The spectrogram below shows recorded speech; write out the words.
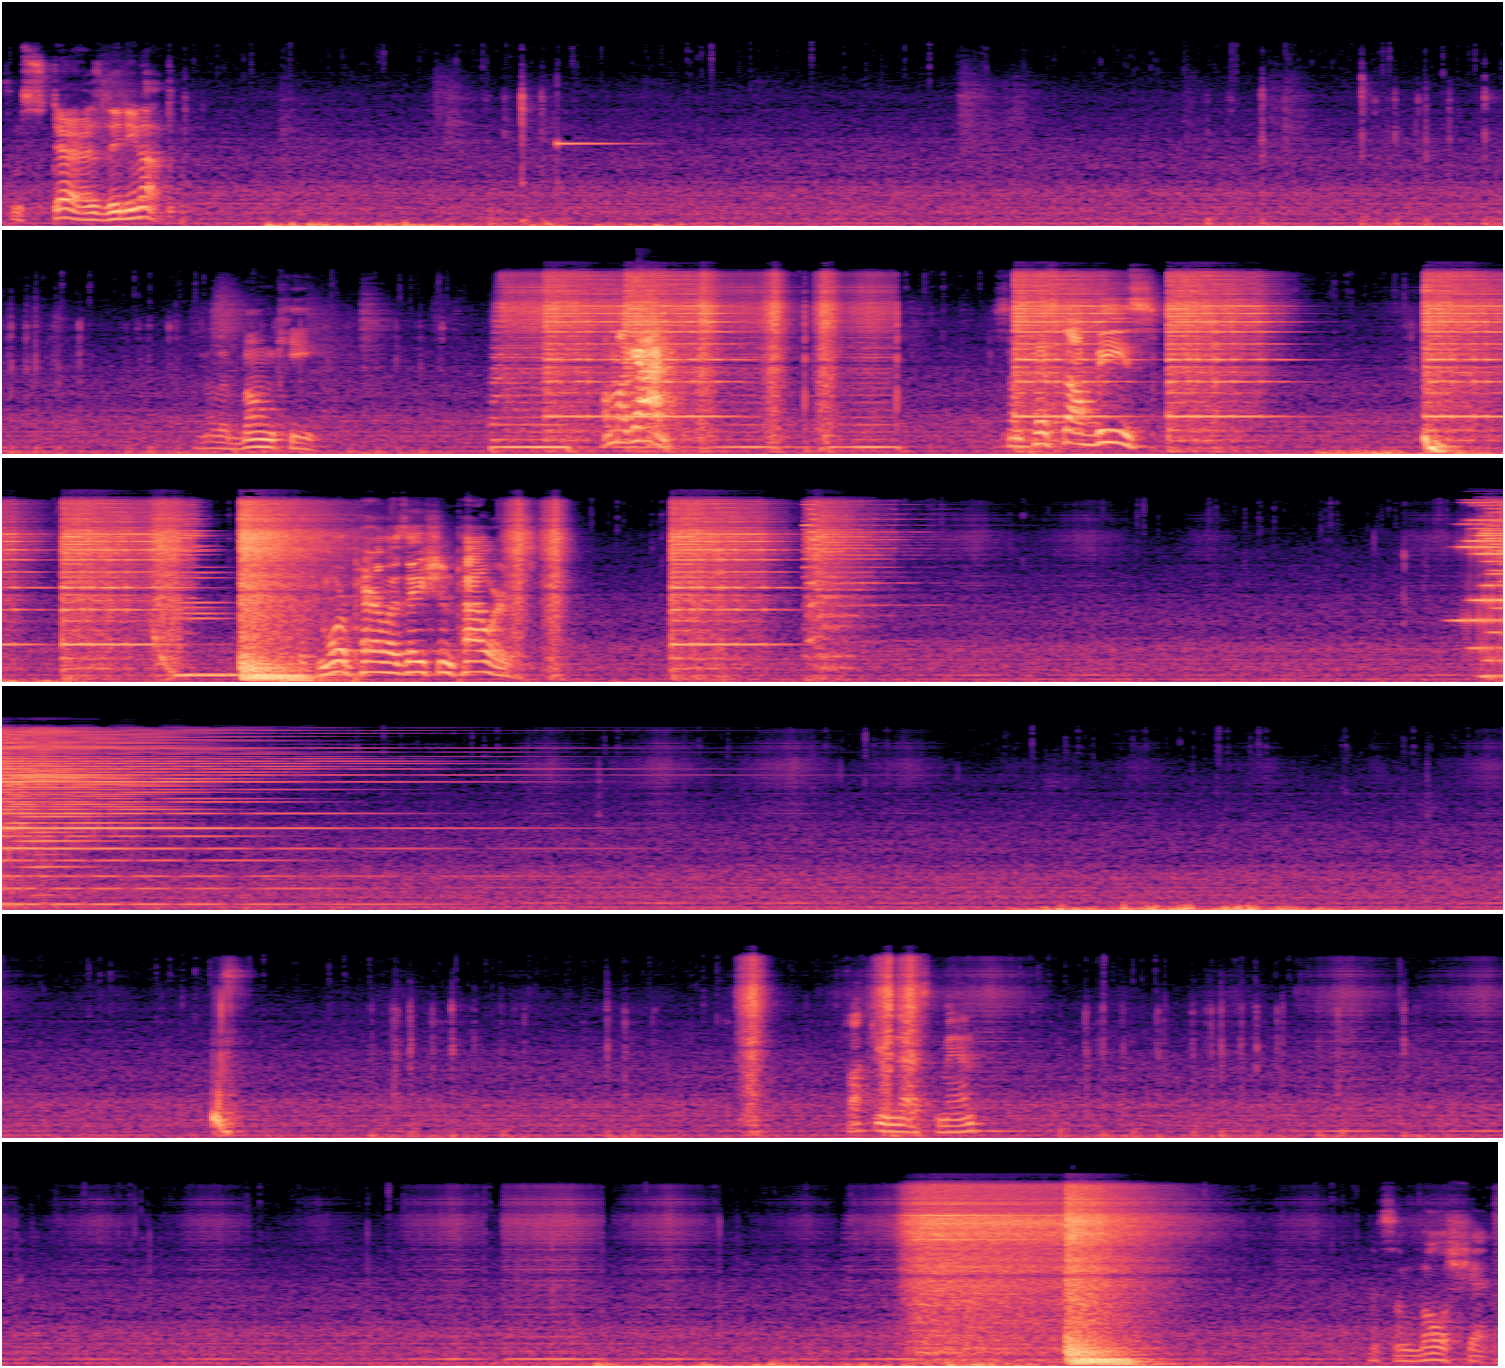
Some stairs leading up. Another bone key. Oh my god! Some pissed off bees. With more paralyzation powers. Fuck your nest, man. That's some bullshit.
